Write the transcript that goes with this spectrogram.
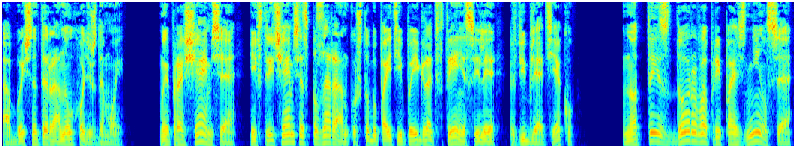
Обычно ты рано уходишь домой. Мы прощаемся и встречаемся с позаранку, чтобы пойти поиграть в теннис или в библиотеку. Но ты здорово припозднился,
